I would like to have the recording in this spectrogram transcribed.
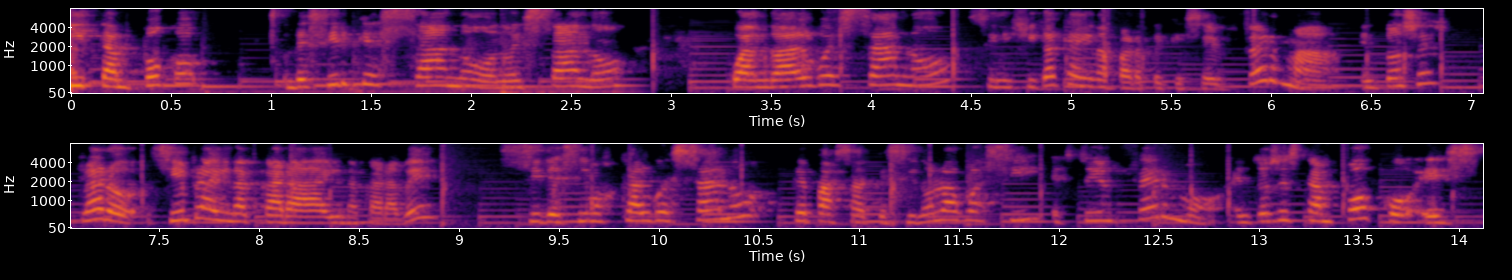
Y tampoco decir que es sano o no es sano, cuando algo es sano, significa que hay una parte que se enferma. Entonces, claro, siempre hay una cara A y una cara B. Si decimos que algo es sano, ¿qué pasa? Que si no lo hago así, estoy enfermo. Entonces tampoco es,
